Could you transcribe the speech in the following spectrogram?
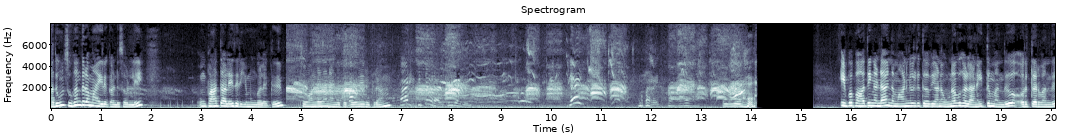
அதுவும் சுதந்திரமாக இருக்குன்னு சொல்லி உம் பார்த்தாலே தெரியும் உங்களுக்கு. ஸோ அங்கே தான் நாங்கள் இப்போ போயிருக்கிறோம். இப்போ பார்த்தீங்கன்னா இந்த மான்களுக்கு தேவையான உணவுகள் அனைத்தும் வந்து ஒருத்தர் வந்து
